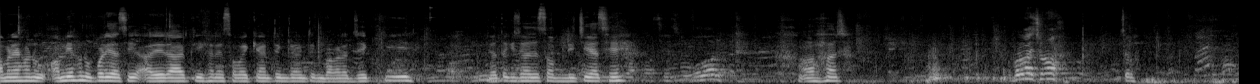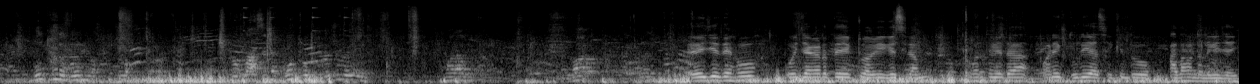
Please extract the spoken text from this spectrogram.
আমরা এখন আমি এখন উপরে আছি আর এরা আর কি এখানে সবাই ক্যান্টিন ক্যান্টিন বাগানা। যে কি যত কিছু আছে সব নিচে আছে। আর চলো। চলো। এই যে দেখো, ওই জায়গাটাতে একটু আগে গেছিলাম। ওখান থেকে এটা অনেক দূরে আছে, কিন্তু আধা ঘণ্টা লেগে যায়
